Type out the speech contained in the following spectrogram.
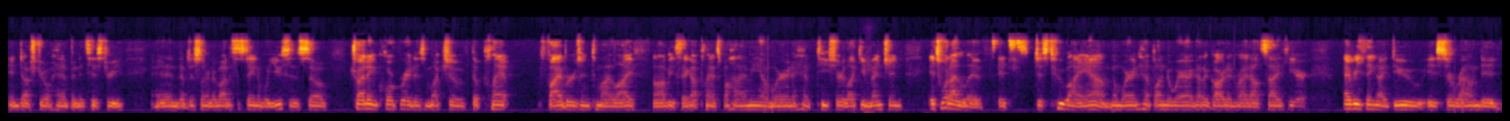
industrial hemp and its history and I've just learned about its sustainable uses. So try to incorporate as much of the plant fibers into my life. Obviously, I got plants behind me. I'm wearing a hemp t-shirt like you mentioned it's what I live. It's just who I am. I'm wearing hemp underwear. I got a garden right outside here. Everything I do is surrounded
